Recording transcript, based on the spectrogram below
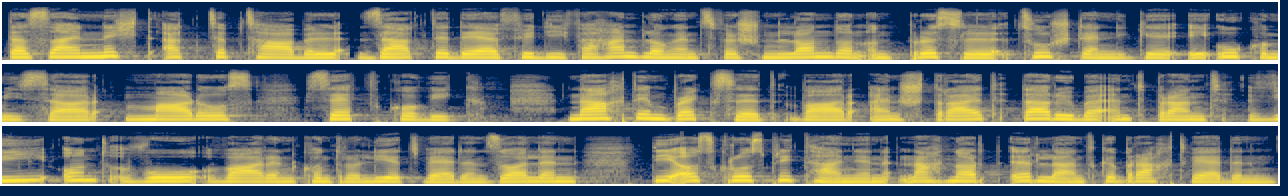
Das sei nicht akzeptabel, sagte der für die Verhandlungen zwischen London und Brüssel zuständige EU-Kommissar Maros Sefcovic. Nach dem Brexit war ein Streit darüber entbrannt, wie und wo Waren kontrolliert werden sollen, die aus Großbritannien nach Nordirland gebracht werden.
